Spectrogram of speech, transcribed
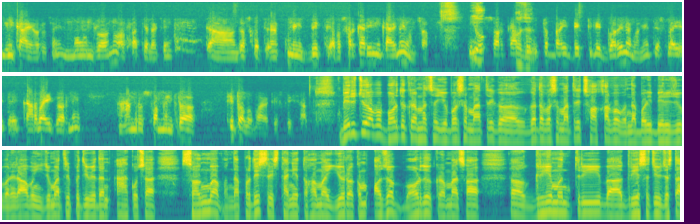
निकायहरू चाहिँ मौन रहनु अथवा त्यसलाई चाहिँ जसको कुनै व्यक्ति अब सरकारी निकाय नै हुन्छ। सरकारको उत्तरदायी व्यक्तिले गरेन भने त्यसलाई कारवाही गर्ने हाम्रो संयन्त्र शीतलो भयो त्यसको हिसाबले। बेरुजु अब बढ्दो क्रममा छ यो वर्ष मात्रै गत वर्ष मात्रै छ खर्बभन्दा बढी बेरुजु भनेर अब हिजो मात्रै प्रतिवेदन आएको छ। सङ्घमा भन्दा प्रदेश र स्थानीय तहमा यो रकम अझ बढ्दो क्रममा छ। गृहमन्त्री गृह सचिव जस्ता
